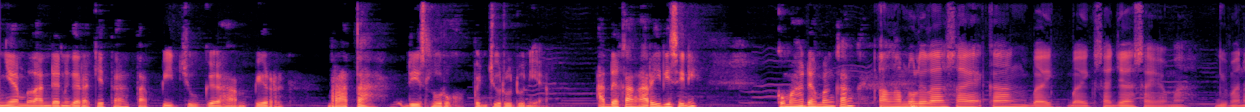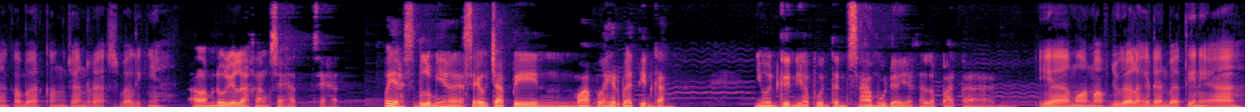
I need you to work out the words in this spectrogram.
hanya melanda negara kita, tapi juga hampir merata di seluruh penjuru dunia. Ada Kang Ari di sini. Kumaha damang Kang? Alhamdulillah saya Kang baik-baik saja saya mah. Gimana kabar Kang Chandra sebaliknya? Alhamdulillah Kang sehat-sehat. Oh ya sebelumnya saya ucapin maaf lahir batin Kang. Nyuwunkeun dihapunten samudaya kalepatan. Ya mohon maaf juga lahir dan batin ya.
